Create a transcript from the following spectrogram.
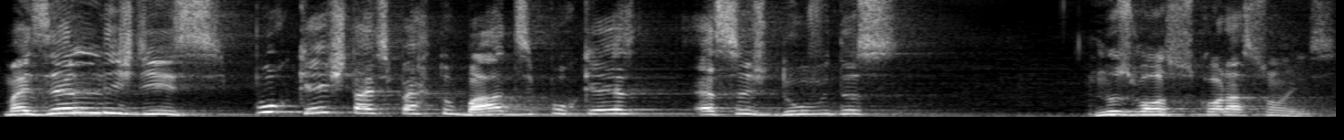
Mas ele lhes disse: Por que estáis perturbados e por que essas dúvidas nos vossos corações?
